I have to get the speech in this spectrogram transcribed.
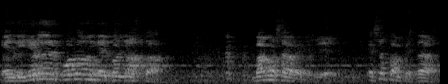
el dinero del pueblo, ¿dónde coño está? Vamos a ver. Eso para empezar.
